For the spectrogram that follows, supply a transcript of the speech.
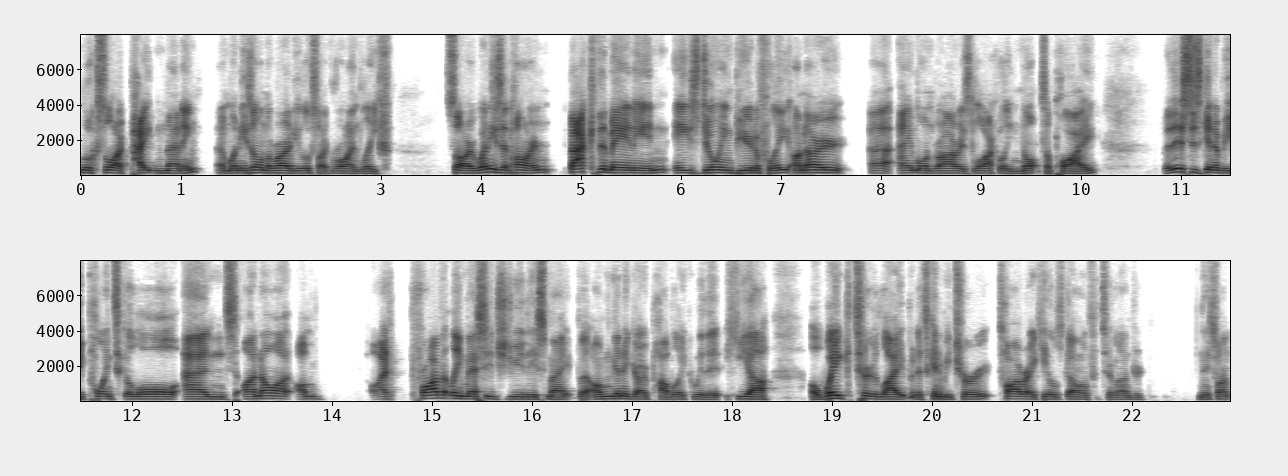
looks like Peyton Manning. And when he's on the road, he looks like Ryan Leaf. So when he's at home, back the man in. He's doing beautifully. I know uh, Amon Ra is likely not to play, but this is going to be points galore. And I know I, I'm I privately messaged you this, mate, but I'm going to go public with it here. A week too late, but it's going to be true. Tyreek Hill's going for 200 in this one.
